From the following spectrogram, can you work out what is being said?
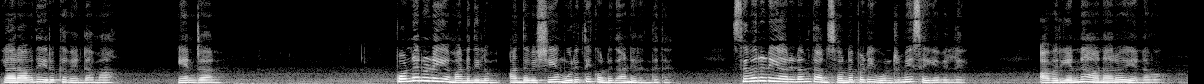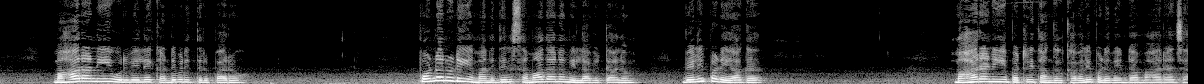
யாராவது இருக்க வேண்டாமா? என்றான். பொன்னனுடைய மனதிலும் அந்த விஷயம் உறுத்தி கொண்டுதான் இருந்தது. சிவனடியாரிடம் தான் சொன்னபடி ஒன்றுமே செய்யவில்லை. அவர் என்ன ஆனாரோ என்னவோ. மகாராணியை ஒருவேளை கண்டுபிடித்திருப்பாரோ? பொன்னனுடைய மனதில் சமாதானம் இல்லாவிட்டாலும் வெளிப்படையாக மகாராணியை பற்றி தாங்கள் கவலைப்பட வேண்டாம் மகாராஜா.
